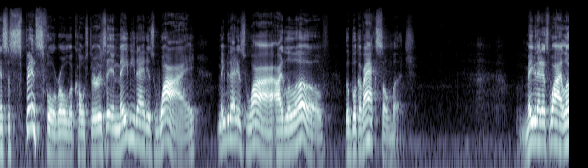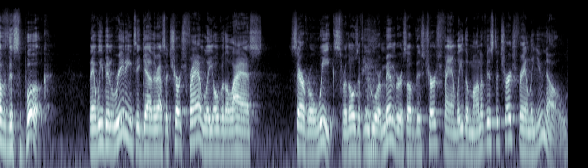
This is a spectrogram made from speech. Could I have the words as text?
and suspenseful roller coasters, and maybe that is why, maybe that is why I love the book of Acts so much. Maybe that is why I love this book that we've been reading together as a church family over the last several weeks. For those of you who are members of this church family, the Monte Vista church family, you know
